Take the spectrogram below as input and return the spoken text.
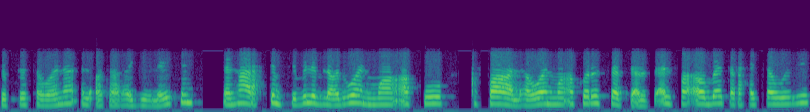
شفتوا سوينا ال auto regulation لأنها راح تمشي بال blood. وين ما أكو قفالة وين ما أكو receptors alpha أو بيتا راح تسوي لي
